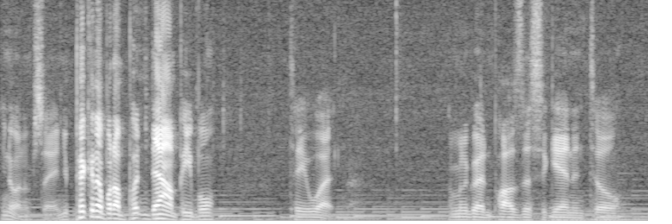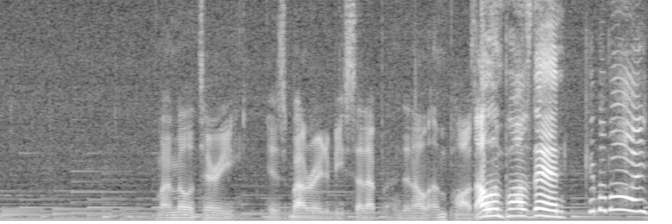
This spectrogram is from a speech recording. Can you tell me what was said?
You know what I'm saying. You're picking up what I'm putting down, people. Tell you what. I'm going to go ahead and pause this again until my military is about ready to be set up, and then I'll unpause. I'll unpause then. Okay, bye-bye.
